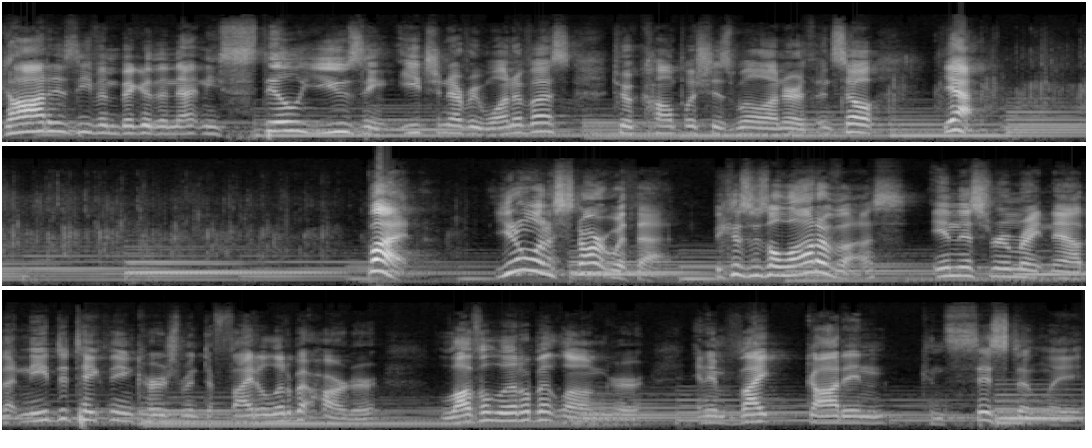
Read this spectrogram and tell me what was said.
God is even bigger than that, and He's still using each and every one of us to accomplish His will on earth. And so, yeah. But you don't want to start with that because there's a lot of us in this room right now that need to take the encouragement to fight a little bit harder, love a little bit longer, and invite God in consistently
